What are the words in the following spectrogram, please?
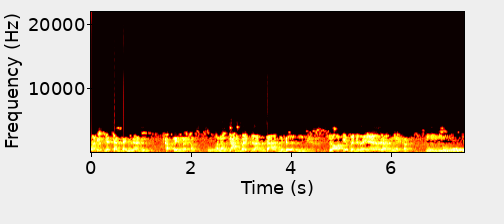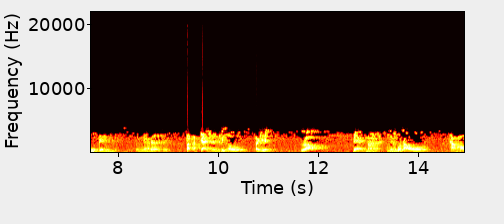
มาริกนะจำไปมาแล้วนี่ก็เป็นไปตามสูงอลังการมัมานกอลังการมันเดินรอบเดียวก็เหนื่อยแล้วอลังเลยครับอืมสูงเด่นสวยงามเออประทับใจเลยที่เอาไปลอกแบบมาแต่พวกเรา ทำเอา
